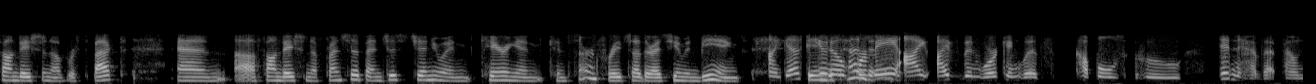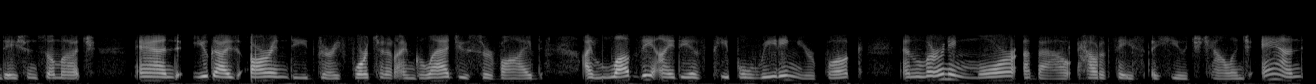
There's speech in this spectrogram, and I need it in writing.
foundation of respect and a foundation of friendship and just genuine caring and concern for each other as human beings. I guess you know, for me, I I've been working with couples who didn't have that foundation so much, and you guys are indeed very fortunate. I'm glad you survived. I love the idea of people reading your book and learning more about how to face a huge challenge and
